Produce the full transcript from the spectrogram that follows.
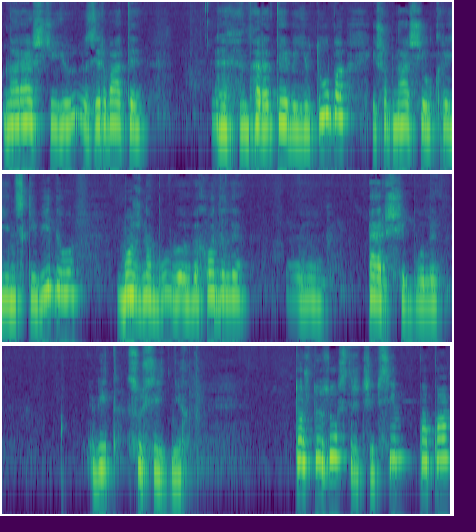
нарешті зірвати е, наративи Ютуба і щоб наші українські відео можна було, виходили е, перші були від сусідніх. Тож до зустрічі, всім па-па!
